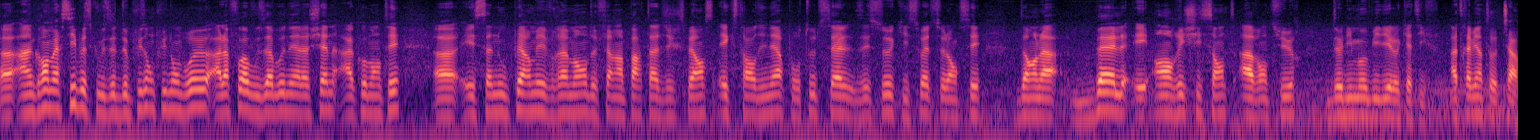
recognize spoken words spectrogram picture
Euh, un grand merci parce que vous êtes de plus en plus nombreux à la fois à vous abonner à la chaîne, à commenter euh, et ça nous permet vraiment de faire un partage d'expérience extraordinaire pour toutes celles et ceux qui souhaitent se lancer dans la belle et enrichissante aventure de l'immobilier locatif. À très bientôt, ciao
